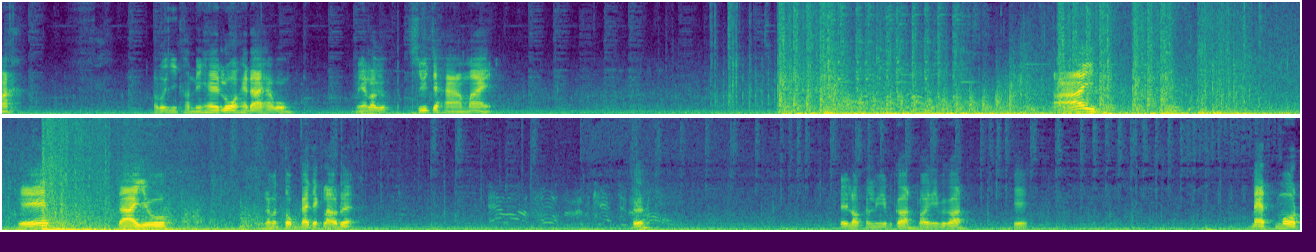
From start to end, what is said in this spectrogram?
มา เราต้องยิงคันนี้ให้ล่วงให้ได้ครับผมไม่งั้นเราชีวิตจะหาไม่ายโอเคได้อยู่ แล้วมันตกไกลจากเราด้วย เออเอ้ยล็อกคันนี้ไปก่อนล็อกอันนี้ไปก่อน โอเค แบตหมด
